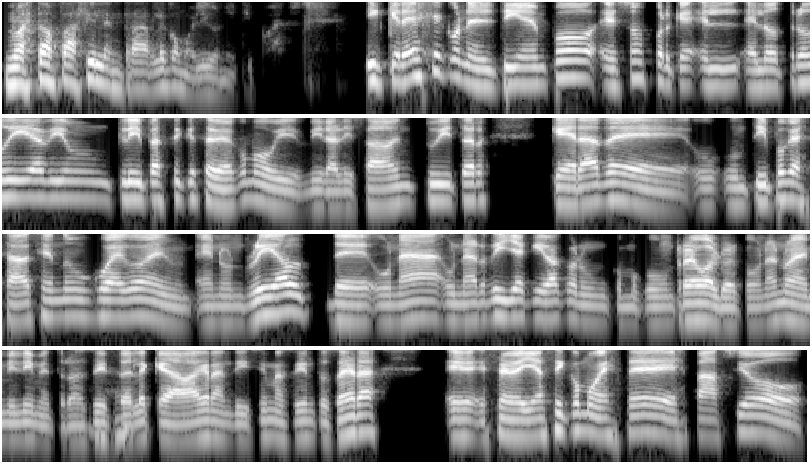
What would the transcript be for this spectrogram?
No es tan fácil entrarle como el Unity, pues. ¿Y crees que con el tiempo eso es porque el, el otro día vi un clip así que se veía como viralizado en Twitter que era de un, tipo que estaba haciendo un juego en, en Unreal de una, una ardilla que iba con un, como con un revólver, con una 9 milímetros, así, entonces le quedaba grandísima así, entonces era eh, se veía así como este espacio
